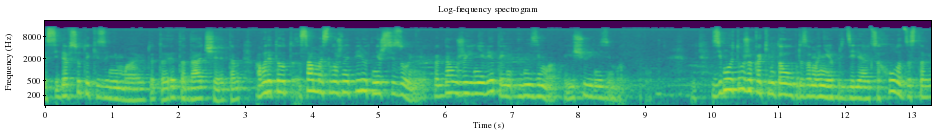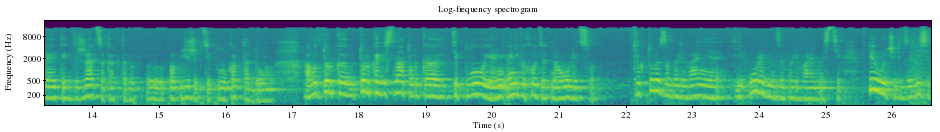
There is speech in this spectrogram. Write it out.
себя все-таки занимают, это, это дача, это... А вот это вот самый сложный период межсезонья, когда уже и не лето, и не зима, еще и не зима. Зимой тоже каким-то образом они определяются. Холод заставляет их держаться как-то вот э, поближе к теплу, как-то дома. А вот только, только весна, только тепло, и они, они выходят на улицу. Структура заболевания и уровень заболеваемости в первую очередь зависит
